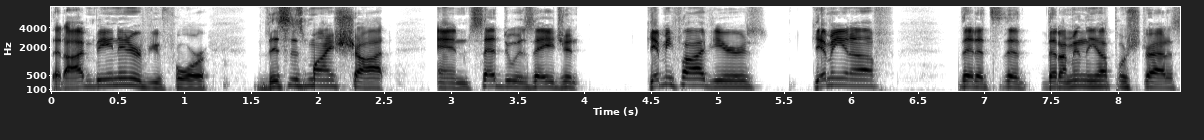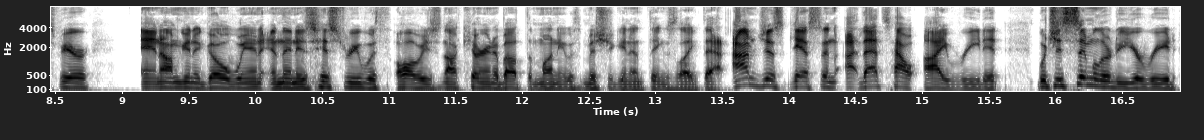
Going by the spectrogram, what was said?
that I'm being interviewed for. This is my shot, and said to his agent, "Give me five years, give me enough that it's that that I'm in the upper stratosphere." And I'm going to go win. And then his history with oh, always not caring about the money with Michigan and things like that. I'm just guessing. That's how I read it, which is similar to your read.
